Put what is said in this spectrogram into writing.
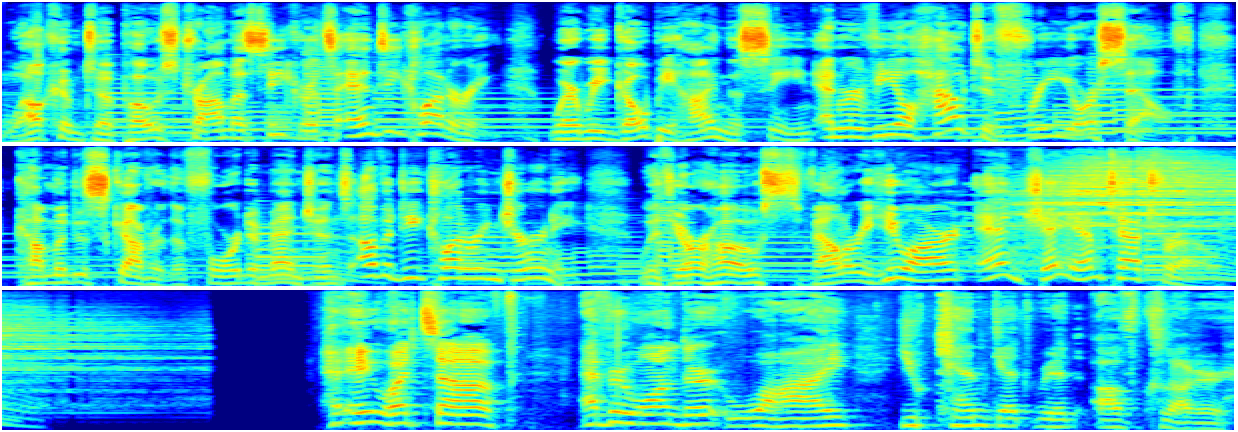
Welcome to Post Trauma Secrets and Decluttering, where we go behind the scene and reveal how to free yourself. Come and discover the four dimensions of a decluttering journey with your hosts, Valerie Huart and JM Tetro. Hey, what's up? Ever wonder why you can't get rid of clutter?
